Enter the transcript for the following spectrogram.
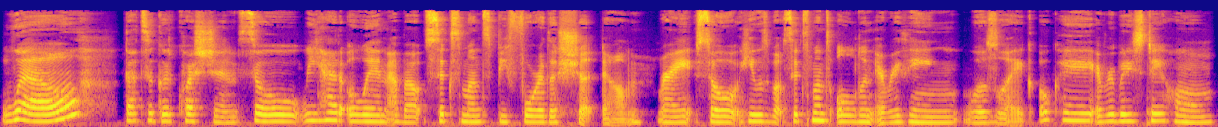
Well, that's a good question. So we had Owen about six months before the shutdown, right? So he was about six months old and everything was like, okay, everybody stay home.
